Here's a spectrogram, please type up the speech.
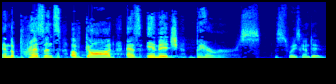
in the presence of God as image bearers. This is what he's going to do.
